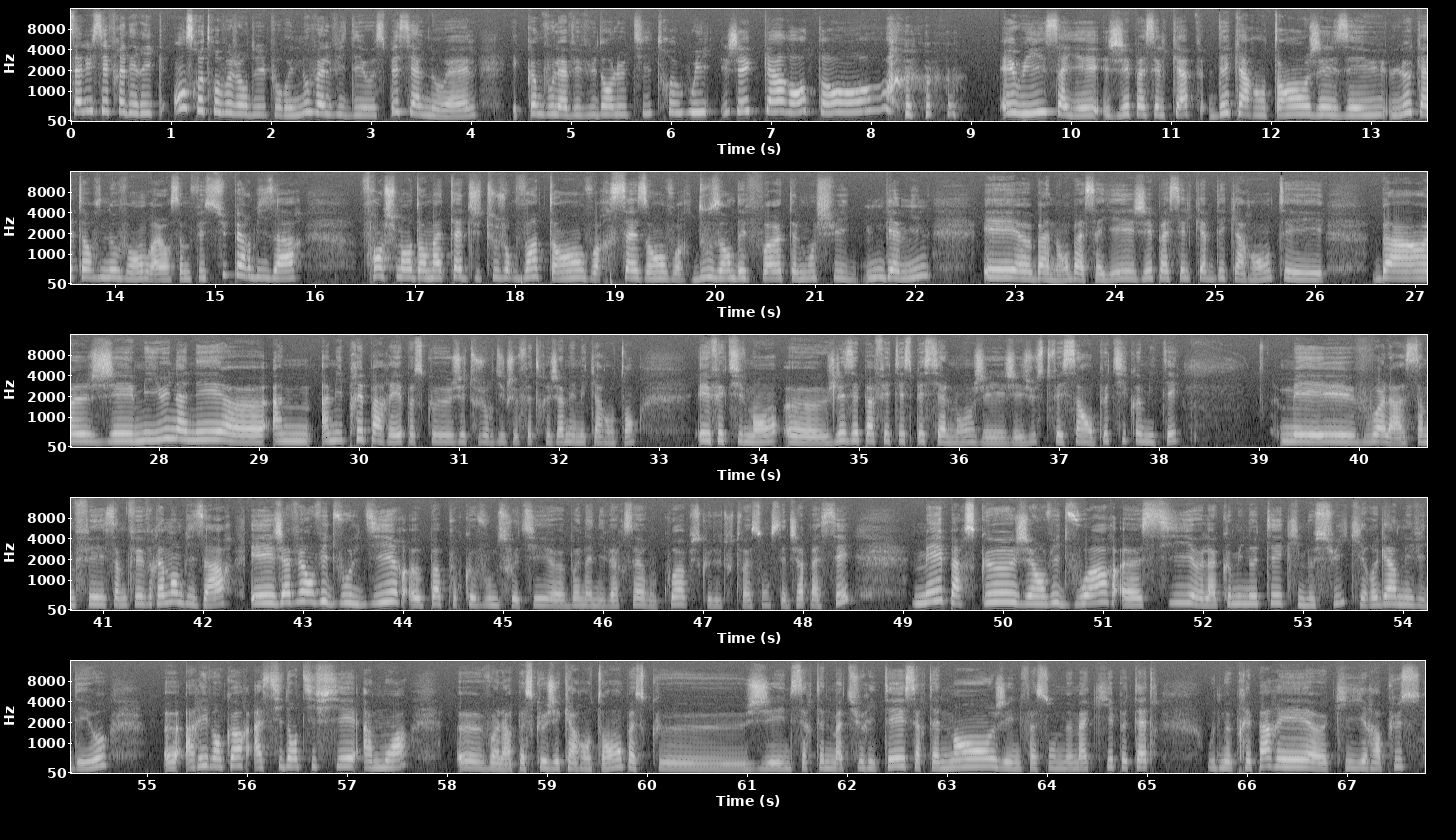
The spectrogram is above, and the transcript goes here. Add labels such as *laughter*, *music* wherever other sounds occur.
Salut c'est Frédéric, on se retrouve aujourd'hui pour une nouvelle vidéo spéciale Noël. Et comme vous l'avez vu dans le titre, oui j'ai 40 ans. *laughs* Et oui, ça y est, j'ai passé le cap des 40 ans, je les ai eus le 14 novembre, alors ça me fait super bizarre. Franchement, dans ma tête, j'ai toujours 20 ans, voire 16 ans, voire 12 ans des fois, tellement je suis une gamine. Et euh, bah non, bah ça y est, j'ai passé le cap des 40 et ben j'ai mis une année euh, à, m'y préparer parce que j'ai toujours dit que je fêterais jamais mes 40 ans. Et effectivement, euh, je les ai pas fêtés spécialement, j'ai juste fait ça en petit comité. Mais voilà, ça me fait, ça me fait vraiment bizarre. Et j'avais envie de vous le dire, euh, pas pour que vous me souhaitiez bon anniversaire ou quoi, puisque de toute façon c'est déjà passé, mais parce que j'ai envie de voir si la communauté qui me suit, qui regarde mes vidéos, arrive encore à s'identifier à moi. voilà, parce que j'ai 40 ans, parce que j'ai une certaine maturité, certainement, j'ai une façon de me maquiller peut-être, ou de me préparer, qui ira plus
